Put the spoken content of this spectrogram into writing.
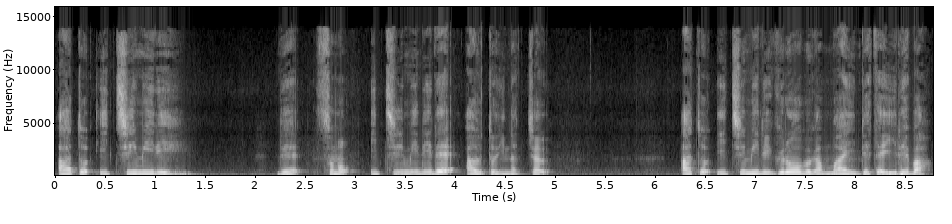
あと1ミリで、その1ミリでアウトになっちゃう。あと1ミリグローブが前に出ていれば、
